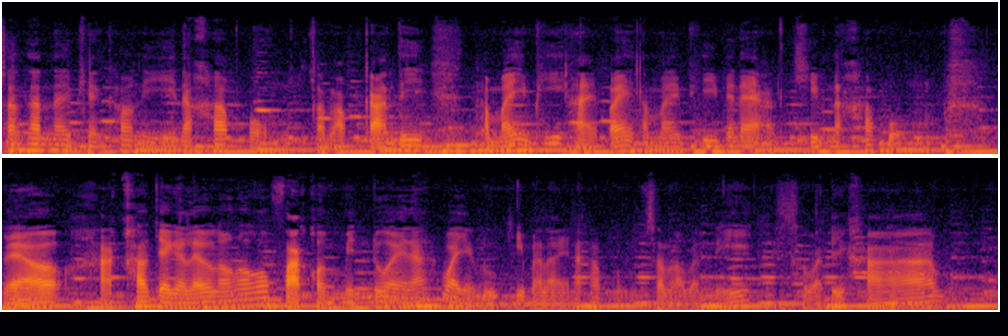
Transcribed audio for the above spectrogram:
สั้นๆได้เพียงเท่านี้นะครับ ผมสำหรับการที่ทำไมพี่หายไปทำไมพี่ไม่ได้อัดคลิปนะครับ ผมแล้วหากเข้าใจกันแล้วน้องๆก็ฝากคอมเมนต์ด้วยนะ ว่าอยากดูคลิปอะไรนะครับ ผมสำหรับวันนี้ สวัสดีครับ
